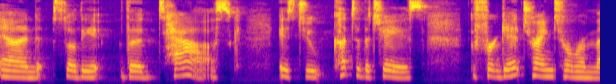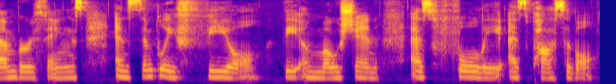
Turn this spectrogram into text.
And so the the task is to cut to the chase, forget trying to remember things, and simply feel the emotion as fully as possible.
